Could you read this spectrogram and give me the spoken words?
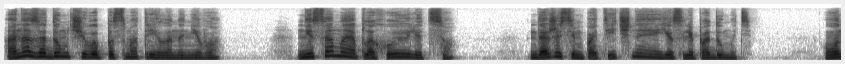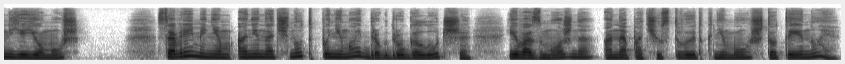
Она задумчиво посмотрела на него. Не самое плохое лицо. Даже симпатичное, если подумать. Он ее муж. Со временем они начнут понимать друг друга лучше, и, возможно, она почувствует к нему что-то иное.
